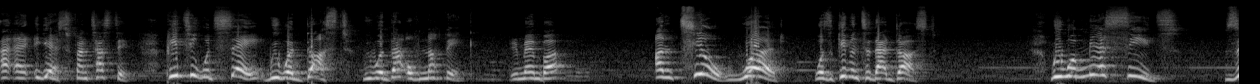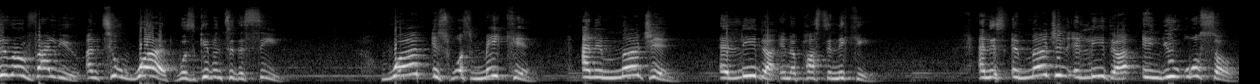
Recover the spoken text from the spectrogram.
Uh, uh, yes, fantastic. PT would say we were dust, we were that of nothing. Remember? Until word was given to that dust. We were mere seeds Zero value until word was given to the seed. Word is what's making and emerging a leader in a Pastor Nikki. And it's emerging a leader in you also.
